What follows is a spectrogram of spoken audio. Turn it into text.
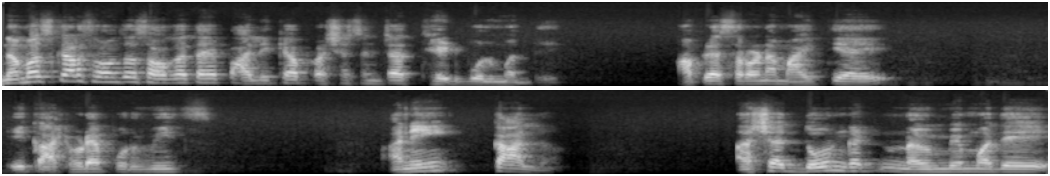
नमस्कार सर्वांचं स्वागत आहे पालिका प्रशासनच्या थेट बोलमध्ये. आपल्या सर्वांना माहिती आहे एक आठवड्यापूर्वीच आणि काल अशा दोन घटना नोव्हेंबरमध्ये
